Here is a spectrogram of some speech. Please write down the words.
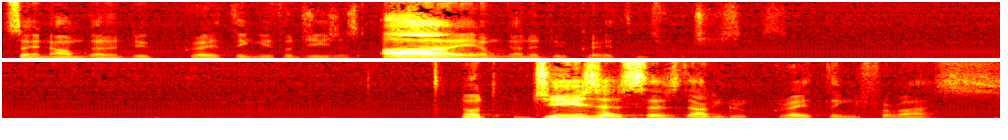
saying, I'm going to do great things for Jesus. I am going to do great things for Jesus. Not Jesus has done great things for us.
